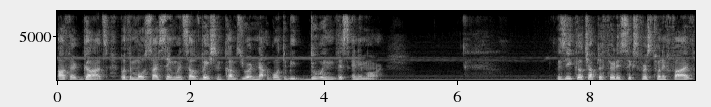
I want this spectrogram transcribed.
other gods. But the Most High saying when salvation comes, you are not going to be doing this anymore. Ezekiel chapter 36, verse 25.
